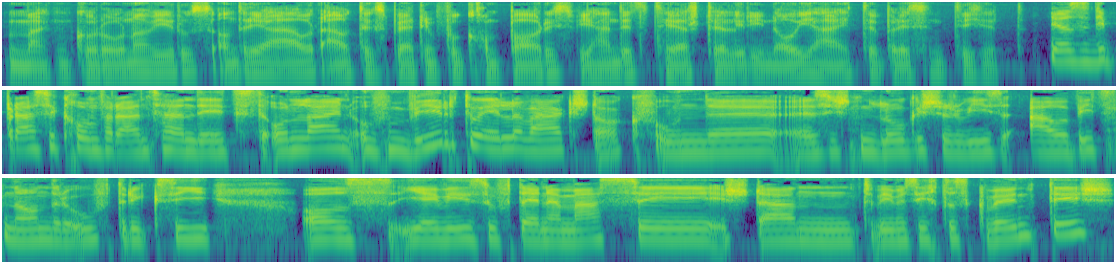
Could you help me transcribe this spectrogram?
wegen Coronavirus. Andrea Auer, Autoexpertin von Comparis. Wie haben jetzt die Hersteller ihre Neuheiten präsentiert? Ja, also die Pressekonferenz haben jetzt online auf dem virtuellen Weg stattgefunden. Es ist logischerweise auch ein bisschen ein anderer Auftritt gewesen, als jeweils auf diesen Messeständen, wie man sich das gewöhnt ist.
